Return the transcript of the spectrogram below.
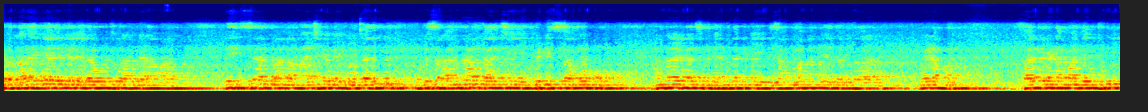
అందుకే నన్ను రాజకీయాలకు వెళ్ళబోతున్నాను మేడం లేదు సార్ మంచిగా మీకు ఉంటుంది ఒకసారి అందరం కలిసి పిలిస్తాము అందరం కలిసి మీ అందరికీ సన్మానం చేద్దాం మేడం సరే మేడం అని చెప్పి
